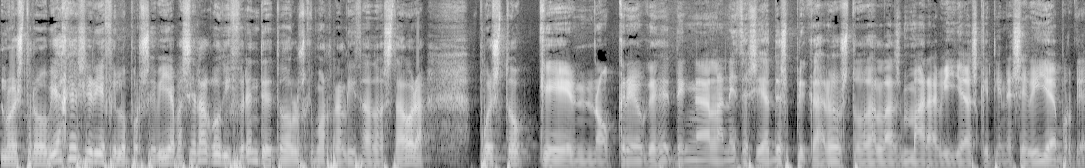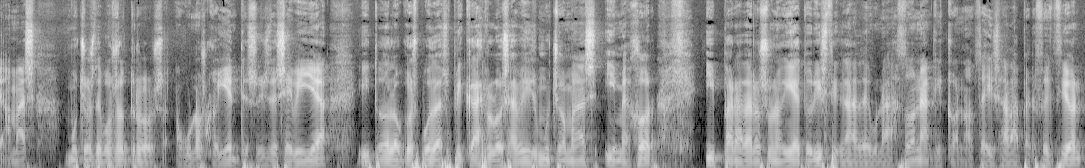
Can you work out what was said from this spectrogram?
Nuestro viaje seriéfilo por Sevilla va a ser algo diferente de todos los que hemos realizado hasta ahora, puesto que no creo que tenga la necesidad de explicaros todas las maravillas que tiene Sevilla, porque además muchos de vosotros, algunos oyentes, sois de Sevilla y todo lo que os pueda explicar lo sabéis mucho más y mejor. Y para daros una guía turística de una zona que conocéis a la perfección,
